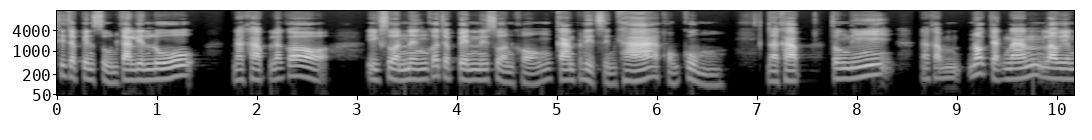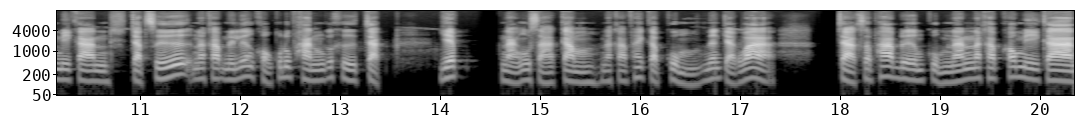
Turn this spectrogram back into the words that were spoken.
ที่จะเป็นศูนย์การเรียนรู้นะครับ แล้วก็อีกส่วนหนึ่งก็จะเป็นในส่วนของการผลิตสินค้าของกลุ่มนะครับ ตรงนี้นะครับนอกจากนั้นเรายังมีการจัดซื้อนะครับในเรื่องของคุรุพันธ์ก็คือจัดเย็บ หนังอุตสาหกรรมนะครับให้กับกลุ่ม เนื่องจากว่าจากสภาพเดิมกลุ่มนั้นนะครับเขามีการ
